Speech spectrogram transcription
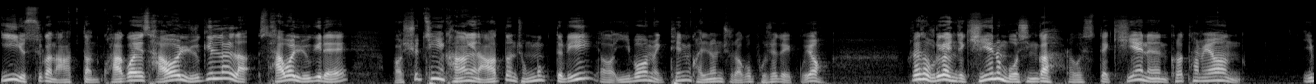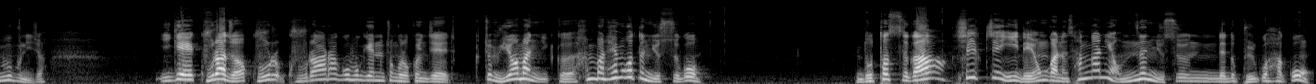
이 뉴스가 나왔던 과거에 4월 6일 날 4월 6일에 어, 슈팅이 강하게 나왔던 종목들이 어, 이버 맥틴 관련주라고 보셔야 되겠고요. 그래서 우리가 이제 기회는 무엇인가 라고 했을 때 기회는 그렇다면 이 부분이죠. 이게 구라죠. 구, 구라라고 보기에는 좀 그렇고 이제 좀 위험한 그 한번 해먹었던 뉴스고 노터스가 실제 이 내용과는 상관이 없는 뉴스인데도 불구하고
